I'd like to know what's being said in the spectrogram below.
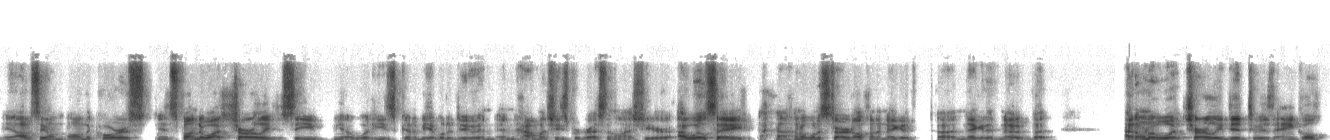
You know, obviously on on the course, it's fun to watch Charlie to see you know what he's going to be able to do and and how much he's progressed in the last year. I will say I don't want to start off on a negative uh, negative note, but I don't know what Charlie did to his ankle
